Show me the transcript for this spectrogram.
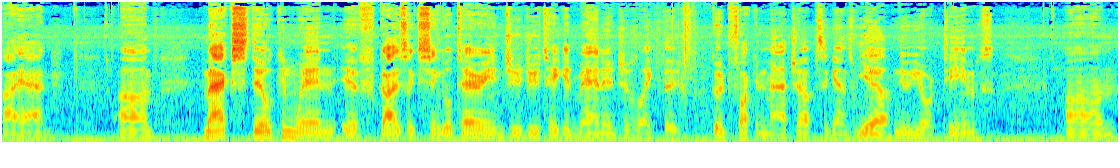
I had. Um, Max still can win if guys like Singletary and Juju take advantage of like the good fucking matchups against Yeah. New York teams. Um,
